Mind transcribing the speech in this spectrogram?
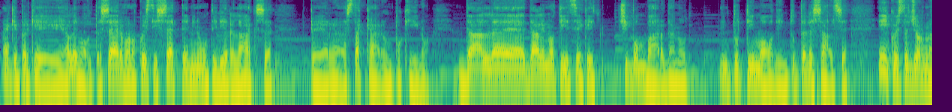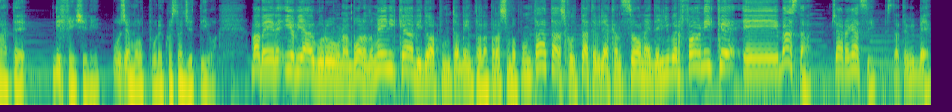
anche perché alle volte servono questi 7 minuti di relax per staccare un pochino dalle, dalle notizie che ci bombardano in tutti i modi, in tutte le salse, in queste giornate difficili, usiamolo pure questo aggettivo. Va bene, io vi auguro una buona domenica, vi do appuntamento alla prossima puntata, ascoltatevi la canzone degli Uberphonic e basta. Ciao ragazzi, statemi bene.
